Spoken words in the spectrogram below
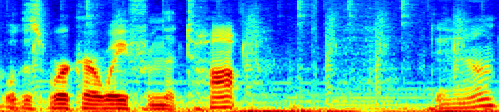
we'll just work our way from the top down.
